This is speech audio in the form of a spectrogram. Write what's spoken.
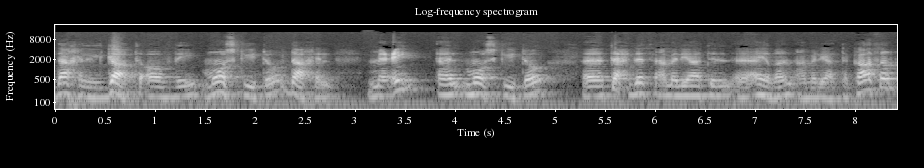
داخل ال gut of the mosquito داخل معي ال mosquito تحدث عمليات أيضا عمليات تكاثر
